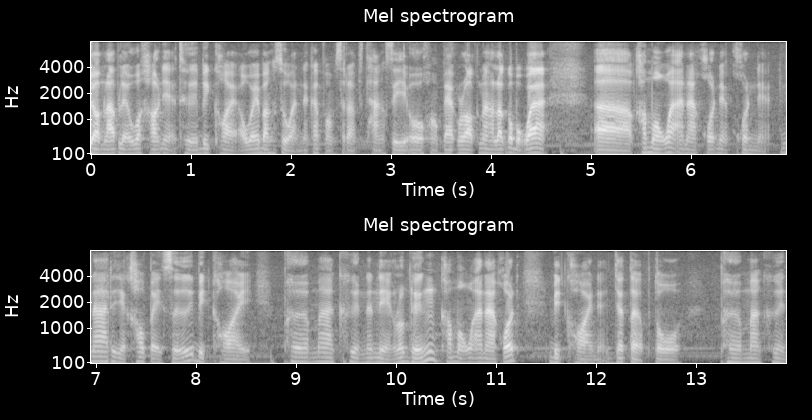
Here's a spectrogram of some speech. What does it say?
ยอมรับเลยว่าเขาเนี่ยถือ Bitcoin เอาไว้บางส่วนนะครับผมสำหรับทาง CEO ของ BlackRock นะแล้วก็บอกว่าเเขามองว่าอนาคตเนี่ยคนเนี่ยน่าที่จะเข้าไปซื้อ Bitcoin เพิ่มมากขึ้นนั่นเองรวมถึงเขามองว่าอนาคต Bitcoin เนี่ยจะเติบโต เพิ่มมากขึ้น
